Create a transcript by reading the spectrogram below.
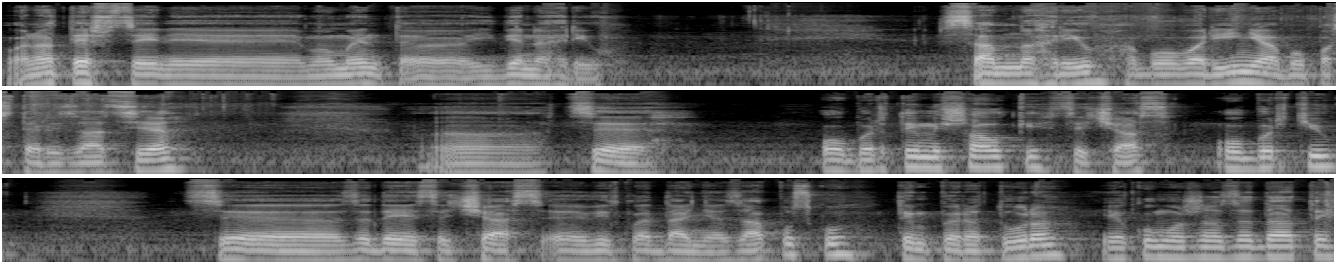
Вона теж в цей момент йде нагрів. Сам нагрів або варіння, або пастеризація. Е, це оберти мішалки, це час обертів. Це задається час е, відкладання запуску, температура, яку можна задати,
